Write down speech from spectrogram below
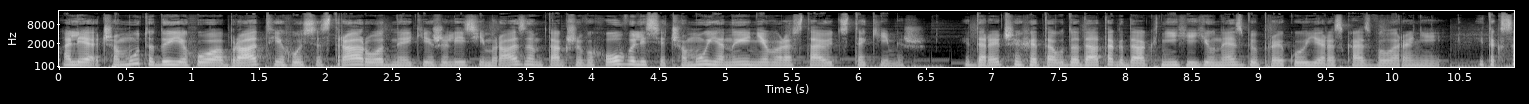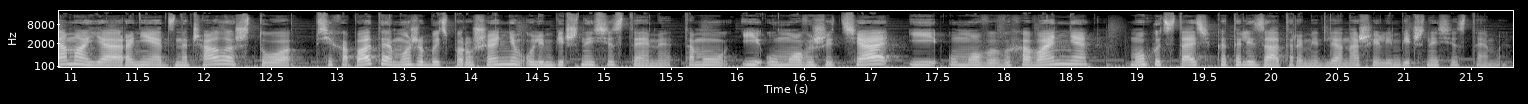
але чаму тады яго брат, яго сястра родныя, якія жылі з ім разам, так жа выхоўваліся, чаму яны не вырастаюць такімі ж. І дарэчы, гэта ў дадатак да кнігі ЮНЕСБі, пра якую я рассказывала раней. І таксама я раней адзначала, што псіхапатыя можа быць парушэннем у лімбічнай сістэме. Таму і умовы жыцця і умовы выхавання могуць стаць каталізатарамі для нашай лімбічнай сістэмы.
